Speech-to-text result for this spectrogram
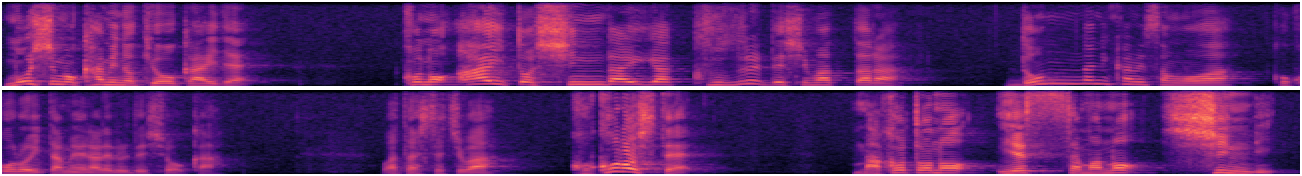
もしも神の教会でこの愛と信頼が崩れてしまったらどんなに神様は心痛められるでしょうか。私たちは心して誠のイエス様の真理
